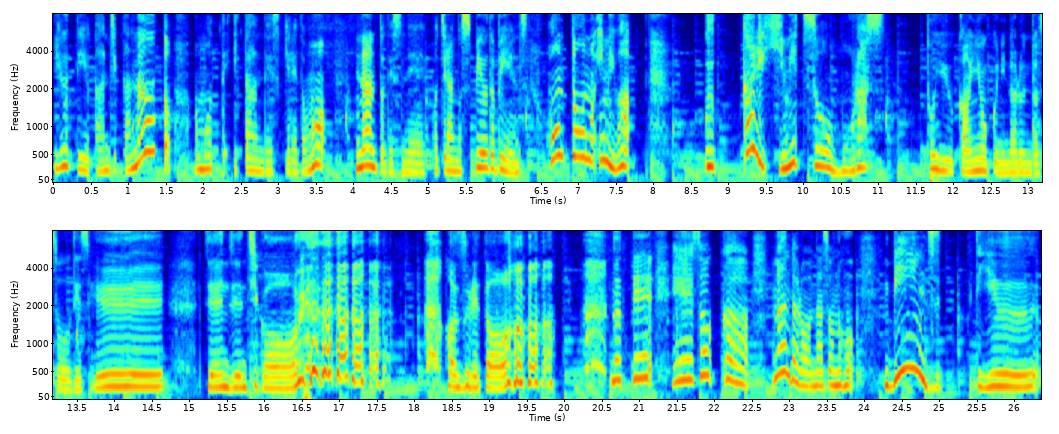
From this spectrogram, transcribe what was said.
言うっていう感じかなと思っていたんですけれども、なんとですね、こちらの spilled beans、本当の意味は、うっかり秘密を漏らすという慣用句になるんだそうです。へえ、全然違う。外れた。だって、えー、そっか。なんだろうな、その、ビーンズっていう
